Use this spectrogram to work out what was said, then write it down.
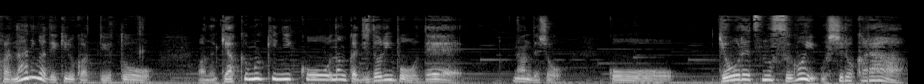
から何ができるかっていうと、あの逆向きにこうなんか自撮り棒で、なんでしょう、こう、行列のすごい後ろから、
